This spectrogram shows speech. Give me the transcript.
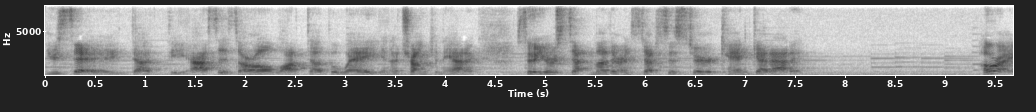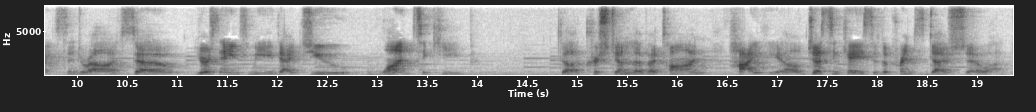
you say that the assets are all locked up away in a trunk in the attic so your stepmother and stepsister can't get at it? All right, Cinderella. So you're saying to me that you want to keep the uh, Christian Louboutin high heel just in case if the prince does show up.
